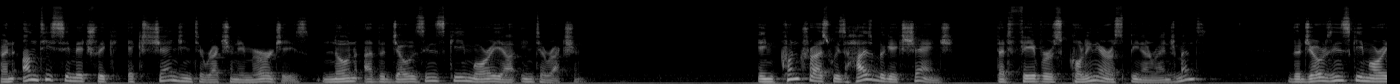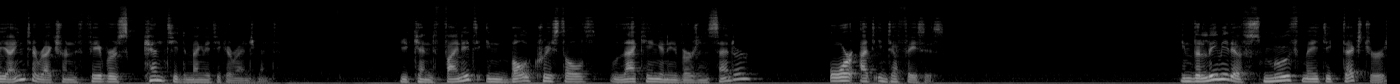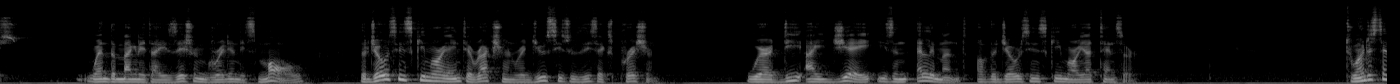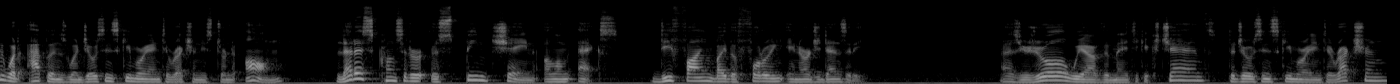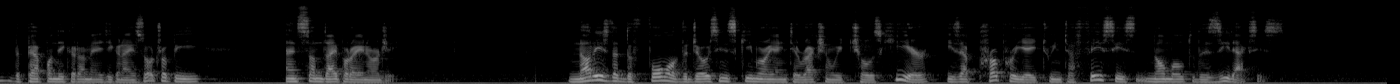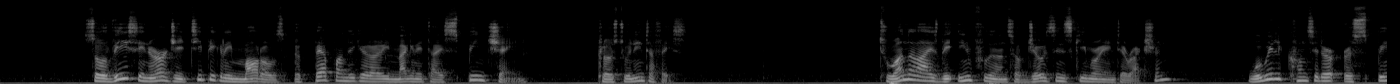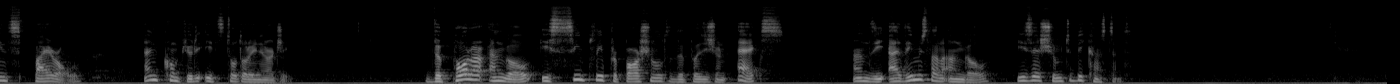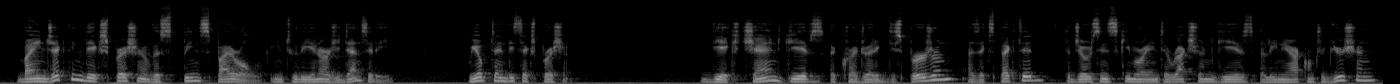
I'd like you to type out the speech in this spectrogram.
an antisymmetric exchange interaction emerges known as the Dzyaloshinskii-Moriya interaction. In contrast with Heisenberg exchange, that favors collinear spin arrangement, the Dzyaloshinskii-Moriya interaction favors canted magnetic arrangement. You can find it in bulk crystals lacking an inversion center or at interfaces. In the limit of smooth magnetic textures, when the magnetization gradient is small, the Dzyaloshinskii-Moriya interaction reduces to this expression, where Dij is an element of the Dzyaloshinskii-Moriya tensor. To understand what happens when Dzyaloshinskii-Moriya interaction is turned on, let us consider a spin chain along X, defined by the following energy density. As usual, we have the magnetic exchange, the Dzyaloshinskii-Moriya interaction, the perpendicular magnetic anisotropy, and some dipole energy. Notice that the form of the Dzyaloshinskii-Moriya interaction we chose here is appropriate to interfaces normal to the z-axis. So this energy typically models a perpendicularly magnetized spin chain close to an interface. To analyze the influence of Dzyaloshinskii-Moriya interaction, we will consider a spin spiral and compute its total energy. The polar angle is simply proportional to the position x, and the azimuthal angle is assumed to be constant. By injecting the expression of the spin spiral into the energy density, we obtain this expression. The exchange gives a quadratic dispersion, as expected. The Dzyaloshinskii-Moriya interaction gives a linear contribution,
